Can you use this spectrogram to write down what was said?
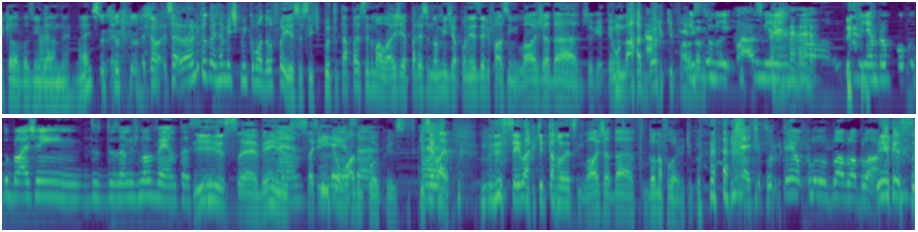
aquela vozinha dela, né? Mas. então, sa- a única coisa realmente que me incomodou foi isso, assim. Tipo, tu tá aparecendo uma loja e aparece o nome em japonês e ele fala assim, loja da. Não sei o quê. Tem um narrador que fala o nome Isso da me, isso me lembra, isso me lembra um pouco dublagem do- dos anos 90, assim. Isso, é, bem Né? isso. Sim. me incomoda Tem um essa- pouco isso. Que, É. sei lá, sei lá, que ele tá falando assim, loja da Dona Flor, tipo. É, tipo, templo, blá blá blá. Isso.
